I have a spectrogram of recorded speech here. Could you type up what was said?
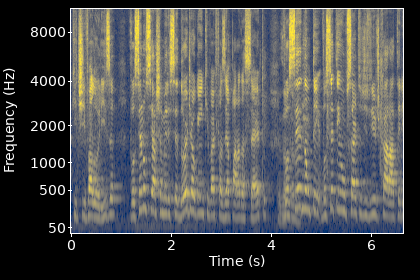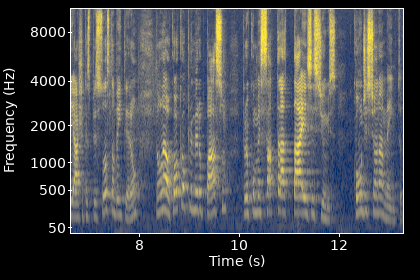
que te valoriza. Você não se acha merecedor de alguém que vai fazer a parada certo. Você não tem, você tem um certo desvio de caráter e acha que as pessoas também terão. Então, Léo, qual que é o primeiro passo para eu começar a tratar esses ciúmes? Condicionamento.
